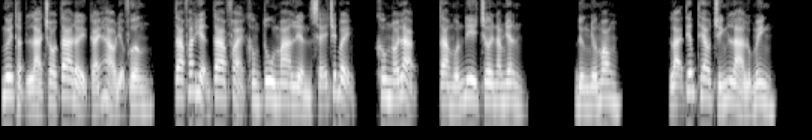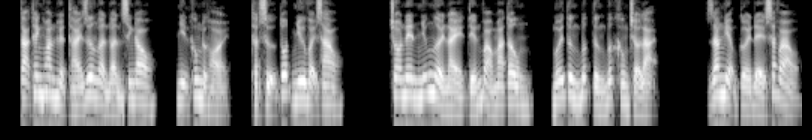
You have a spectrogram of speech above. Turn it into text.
ngươi thật là cho ta đẩy cái hảo địa phương, ta phát hiện ta phải không tu ma liền sẽ chết bệnh, không nói lạc, ta muốn đi chơi nam nhân. Đừng nhớ mong. Lại tiếp theo chính là Lục Minh. Tạ Thanh Hoan huyệt thái dương ẩn ẩn sinh đau, nhịn không được hỏi, thật sự tốt như vậy sao? Cho nên những người này tiến vào ma tông, mới từng bước từng bước không trở lại. Giang Niệm cười để sát vào,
